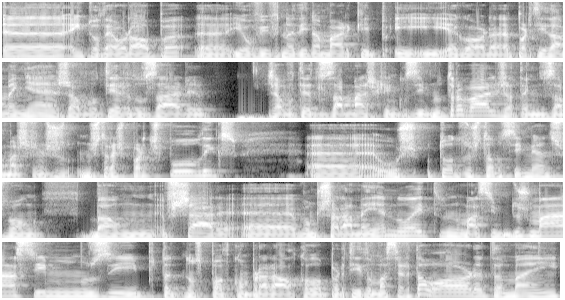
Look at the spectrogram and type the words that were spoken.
Uh, em toda a Europa, uh, eu vivo na Dinamarca e, e agora a partir da manhã já vou ter de usar já vou ter de usar máscara inclusive no trabalho, já tenho de usar máscara nos, nos transportes públicos, uh, os, todos os estabelecimentos vão, vão fechar uh, vão fechar à meia-noite, no máximo dos máximos, e portanto não se pode comprar álcool a partir de uma certa hora também.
